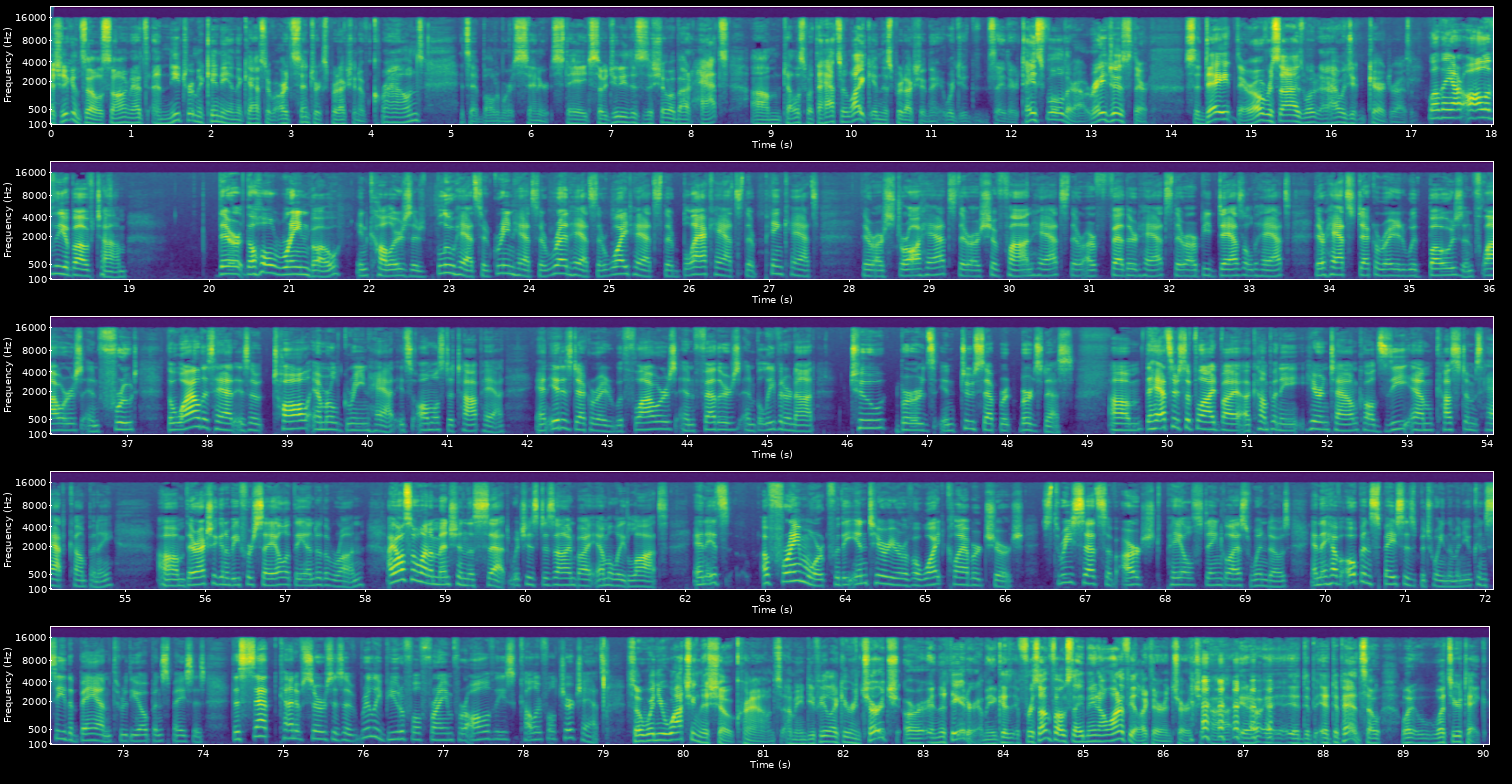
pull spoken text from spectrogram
she can sell a song. That's Anitra McKinney in the cast of ArtsCentric's production of Crowns. It's at Baltimore Center Stage. So, Judy, this is a show about hats. Um, tell us what the hats are like in this production. Would you say they're tasteful, they're outrageous, they're sedate, they're oversized? What, how would you characterize them? Well, they are all of the above, Tom. They're the whole rainbow in colors. There's blue hats, there's green hats, there's red hats, there's white hats, there's black hats, there's pink hats. There are straw hats, there are chiffon hats, there are feathered hats, there are bedazzled hats. There are hats decorated with bows and flowers and fruit. The wildest hat is a tall emerald green hat. It's almost a top hat, and it is decorated with flowers and feathers, and believe it or not, two birds in two separate birds' nests. Um, the hats are supplied by a company here in town called ZM Customs Hat Company. Um, they're actually going to be for sale at the end of the run. I also want to mention the set, which is designed by Emily Lotz, and it's a framework for the interior of a white clapboard church. It's three sets of arched, pale stained glass windows, and they have open spaces between them, and you can see the band through the open spaces. The set kind of serves as a really beautiful frame for all of these colorful church hats. So, when you're watching this show, Crowns, I mean, do you feel like you're in church or in the theater? I mean, because for some folks, they may not want to feel like they're in church. Uh, you know, it, it, it depends. So, what, what's your take?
